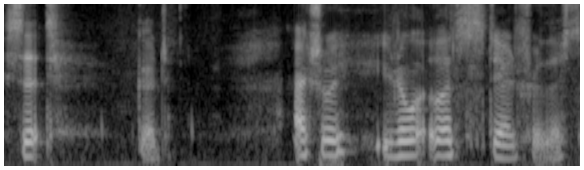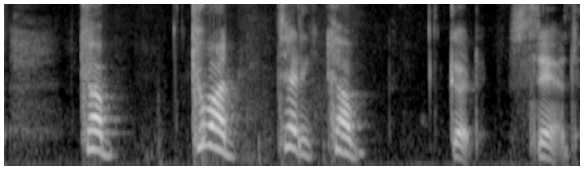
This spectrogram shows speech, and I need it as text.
Sit. Good. Actually, you know what? Let's stand for this. Come. Come on, Teddy, come. Good. Stand.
